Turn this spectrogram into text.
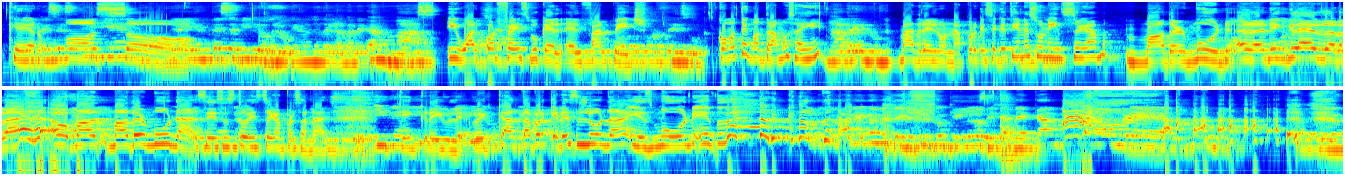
¡Qué hermoso! De ahí empecé videoblogueando de la manera más. Igual por Facebook, el, el fanpage. Por Facebook. ¿Cómo te encontramos ahí? Madre Luna. Madre Luna, porque sé que tienes un Instagram, Mother Moon, en inglés, ¿verdad? Oh, Mother Moona. Sí, ese es tu Instagram personal. Qué increíble. Me encanta porque eres Luna y es Moon. Y entonces. Me encanta. kilos dije, me encanta. ¡Hombre!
